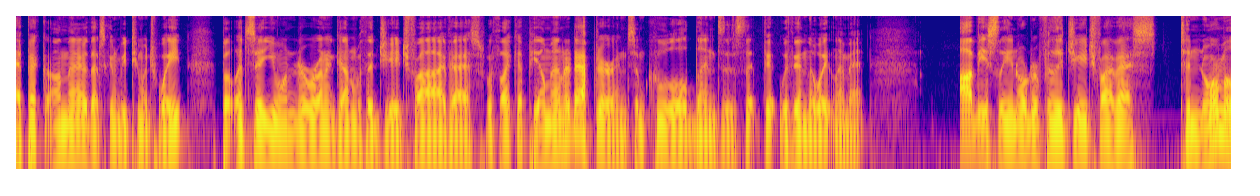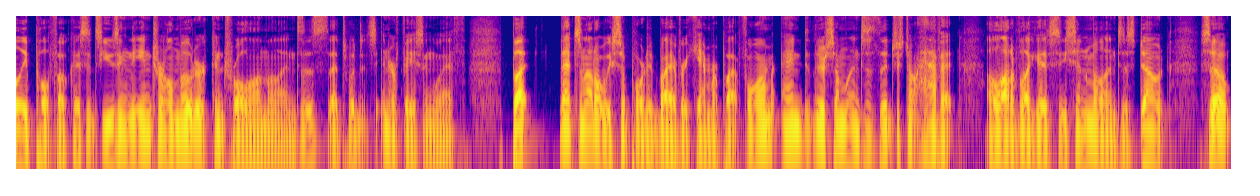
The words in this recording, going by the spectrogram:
Epic on there. That's going to be too much weight. But let's say you wanted to run a gun with a GH5S with like a PL mount adapter and some cool old lenses that fit within the weight limit. Obviously, in order for the GH5S to normally pull focus, it's using the internal motor control on the lenses. That's what it's interfacing with. But that's not always supported by every camera platform, and there's some lenses that just don't have it. A lot of legacy cinema lenses don't. So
